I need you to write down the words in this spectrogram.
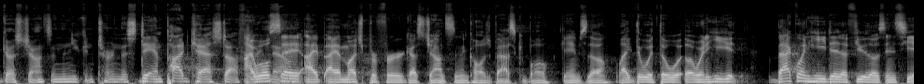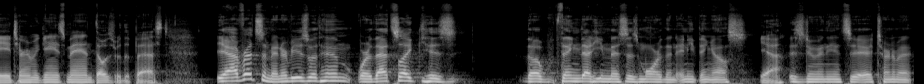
Gus Johnson, then you can turn this damn podcast off. I will now. say I, I much prefer Gus Johnson in college basketball games though. Like the, with the uh, when he back when he did a few of those NCAA tournament games, man, those were the best. yeah, I've read some interviews with him where that's like his the thing that he misses more than anything else Yeah. is doing the NCAA tournament.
